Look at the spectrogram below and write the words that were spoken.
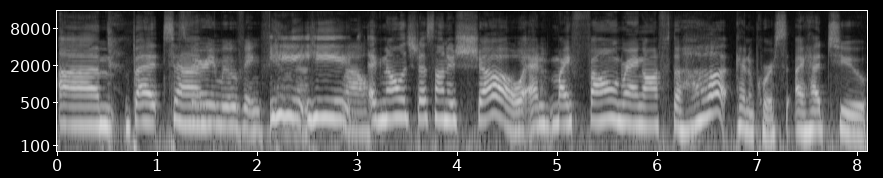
Um, but um, Very moving. He Fiona. he Wow. acknowledged us on his show, and my phone rang off the hook. And of course, I had to.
